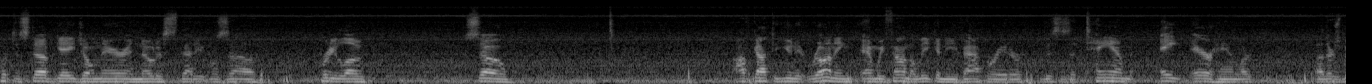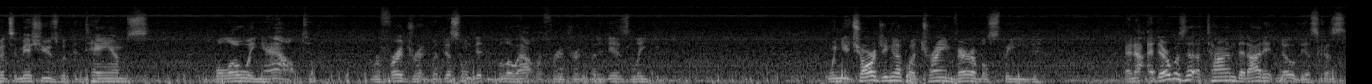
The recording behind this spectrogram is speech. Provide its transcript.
Put the stub gauge on there and noticed that it was uh, pretty low. So I've got the unit running and we found a leak in the evaporator. This is a TAM 8 air handler. Uh, there's been some issues with the TAMs blowing out refrigerant, but this one didn't blow out refrigerant, but it is leaking. When you're charging up a Trane variable speed, and I, there was a time that I didn't know this because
